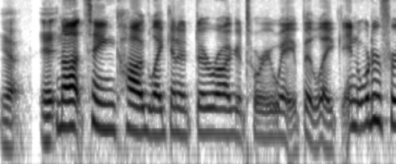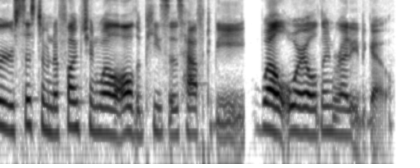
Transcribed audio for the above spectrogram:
Yeah. It, Not saying cog like in a derogatory way, but like in order for your system to function well, all the pieces have to be well oiled and ready to go.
